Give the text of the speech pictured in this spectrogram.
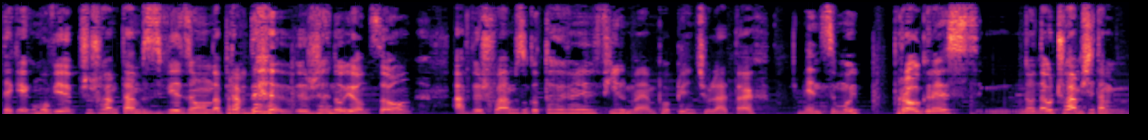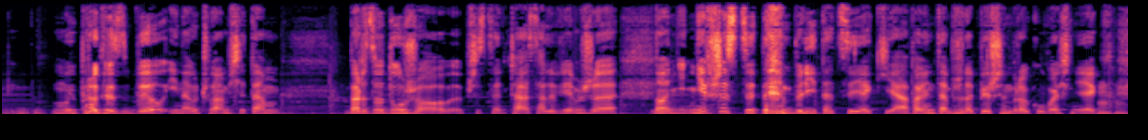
Tak jak mówię, przyszłam tam z wiedzą naprawdę żenującą, a wyszłam z gotowym filmem po pięciu latach, więc mój progres, no nauczyłam się tam, mój progres był i nauczyłam się tam bardzo dużo przez ten czas, ale wiem, że no, nie, nie wszyscy byli tacy jak ja. Pamiętam, że na pierwszym roku właśnie jak mhm.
